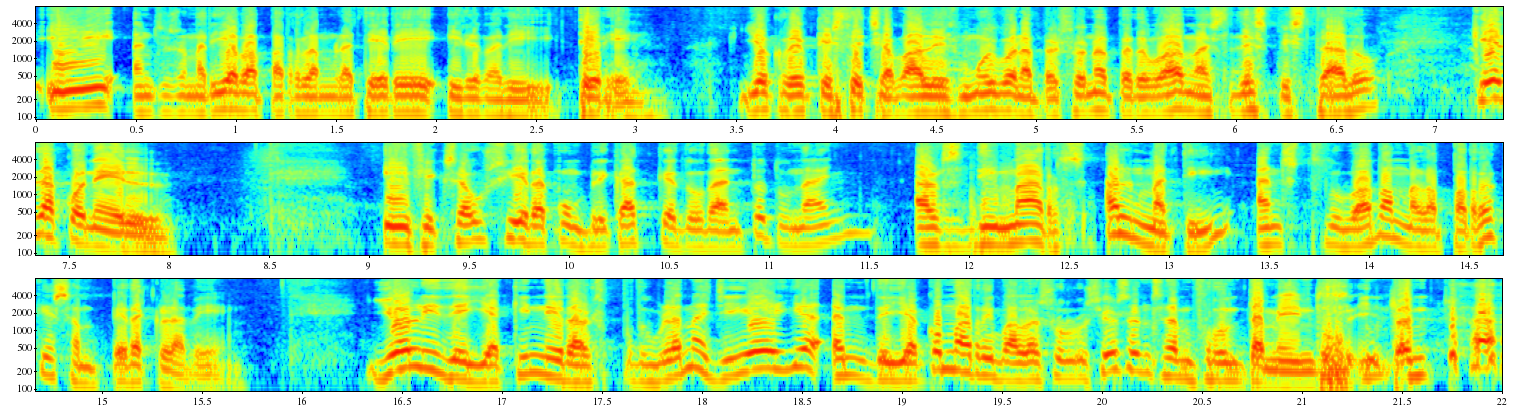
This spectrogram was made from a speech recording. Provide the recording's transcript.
I en Josep Maria va parlar amb la Tere i li va dir, Tere, yo creo que este chaval es muy buena persona, pero va más despistado, queda con él. I fixeu si era complicat que durant tot un any, els dimarts al matí, ens trobàvem a la parròquia Sant Pere Claver. Jo li deia quin eren els problemes i ella em deia com arribar a la solució sense enfrontaments. Intentar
